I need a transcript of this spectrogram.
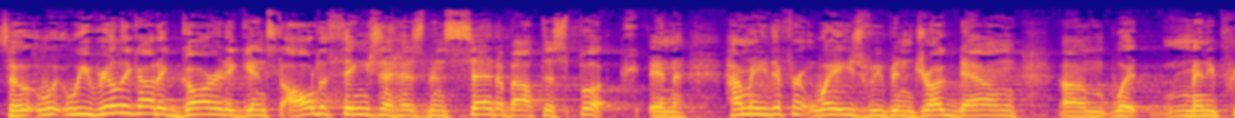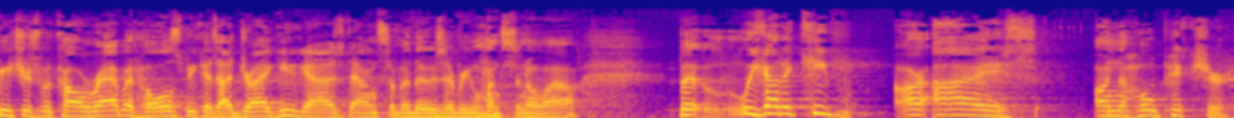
So we really got to guard against all the things that has been said about this book and how many different ways we've been drugged down um, what many preachers would call rabbit holes because I drag you guys down some of those every once in a while. But we got to keep our eyes on the whole picture.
